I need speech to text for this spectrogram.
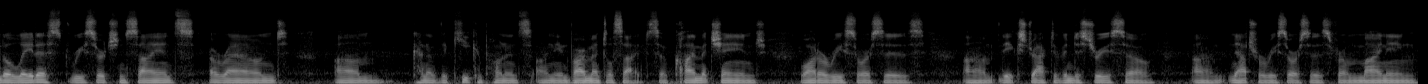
the latest research and science around um, kind of the key components on the environmental side. So climate change, water resources, um, the extractive industry, so um, natural resources from mining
